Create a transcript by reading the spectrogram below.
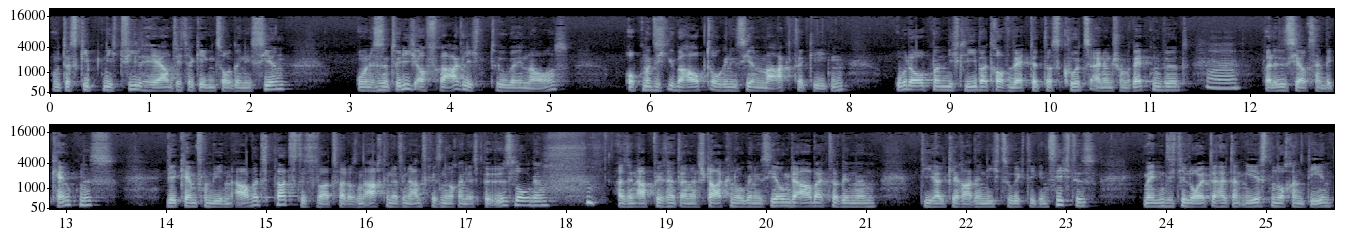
und das gibt nicht viel her, um sich dagegen zu organisieren. Und es ist natürlich auch fraglich darüber hinaus, ob man sich überhaupt organisieren mag dagegen oder ob man nicht lieber darauf wettet, dass Kurz einen schon retten wird, mhm. weil das ist ja auch sein Bekenntnis. Wir kämpfen um jeden Arbeitsplatz. Das war 2008 in der Finanzkrise noch ein SPÖ-Slogan. Also in Abwesenheit einer starken Organisierung der Arbeiterinnen, die halt gerade nicht so richtig in Sicht ist, wenden sich die Leute halt am ehesten noch an den,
